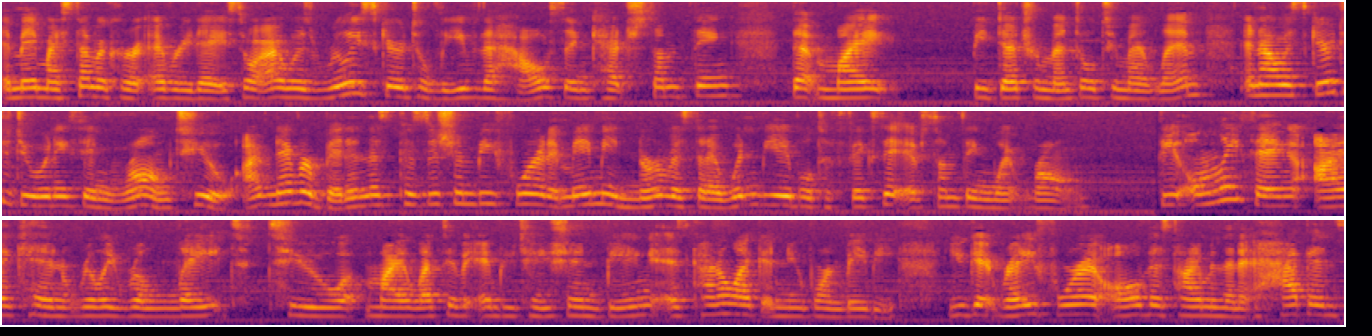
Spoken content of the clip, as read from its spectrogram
and made my stomach hurt every day. So I was really scared to leave the house and catch something that might be detrimental to my limb. And I was scared to do anything wrong too. I've never been in this position before and it made me nervous that I wouldn't be able to fix it if something went wrong. The only thing I can really relate to my elective amputation being is kind of like a newborn baby. You get ready for it all this time and then it happens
